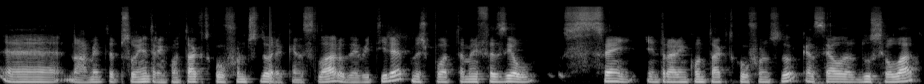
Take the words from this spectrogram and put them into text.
uh, normalmente a pessoa entra em contato com o fornecedor a cancelar o débito direto, mas pode também fazê-lo sem entrar em contato com o fornecedor, cancela do seu lado,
